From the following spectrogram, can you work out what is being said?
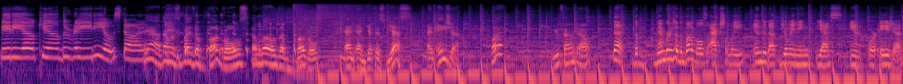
Video killed the radio star. Yeah, that was by the Buggles. Hello, the Buggles. And and get this, yes, and Asia. What? You found out? That the members of the Buggles actually ended up joining Yes and or Asia,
